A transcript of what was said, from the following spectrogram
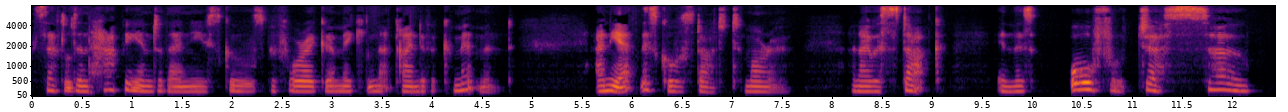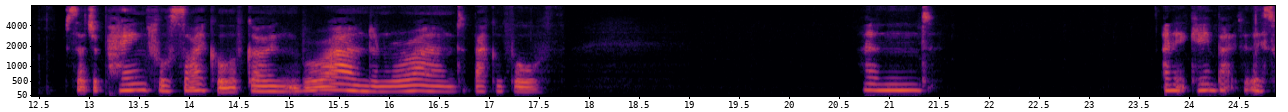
settled and happy into their new schools before I go making that kind of a commitment. And yet, this course started tomorrow, and I was stuck in this awful, just so, such a painful cycle of going round and round, back and forth. And and it came back to this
